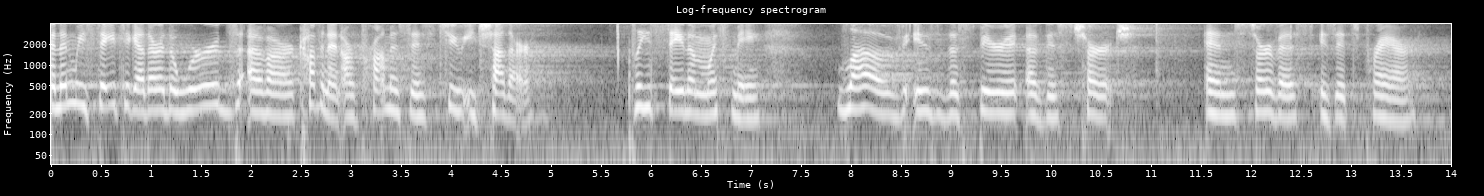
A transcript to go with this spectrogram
And then we say together the words of our covenant, our promises to each other. Please say them with me. Love is the spirit of this church, and service is its prayer.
